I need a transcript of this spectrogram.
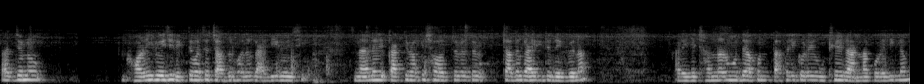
তার জন্য ঘরেই রয়েছি, দেখতে পাচ্ছ, চাদর ফাদর গায়ে দিয়ে রয়েছি। নাহলে কাকিমাকে সহজ চলে চাদর গায়ে দিতে দেখবে না। আর এই যে ঠান্ডার মধ্যে এখন তাড়াতাড়ি করে উঠে রান্না করে দিলাম,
